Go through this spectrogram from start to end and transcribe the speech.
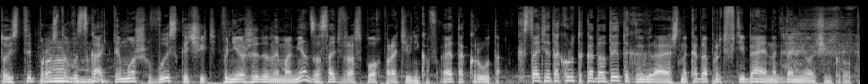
То есть ты просто выскакиваешь, ты можешь выскочить в неожиданный момент, застать врасплох противников. Это круто. Кстати, это круто, когда ты так играешь, но когда против тебя иногда не очень круто.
